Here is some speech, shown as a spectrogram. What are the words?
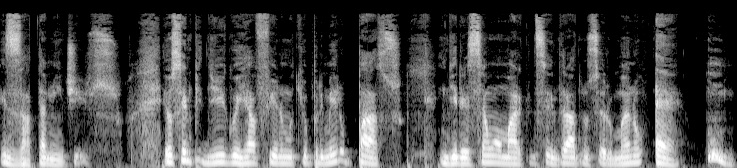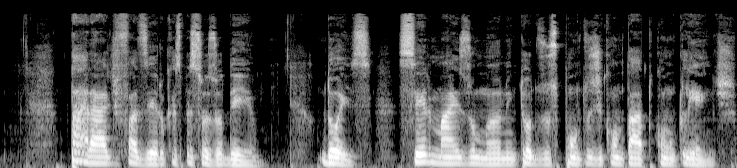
Exatamente isso. Eu sempre digo e reafirmo que o primeiro passo em direção ao marketing centrado no ser humano é: 1. Um, parar de fazer o que as pessoas odeiam. 2. Ser mais humano em todos os pontos de contato com o cliente.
